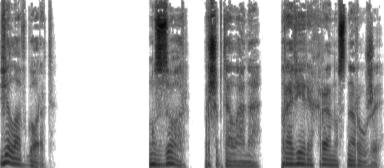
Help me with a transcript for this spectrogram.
вела в город. «Узор!» — прошептала она. Проверь охрану снаружи.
